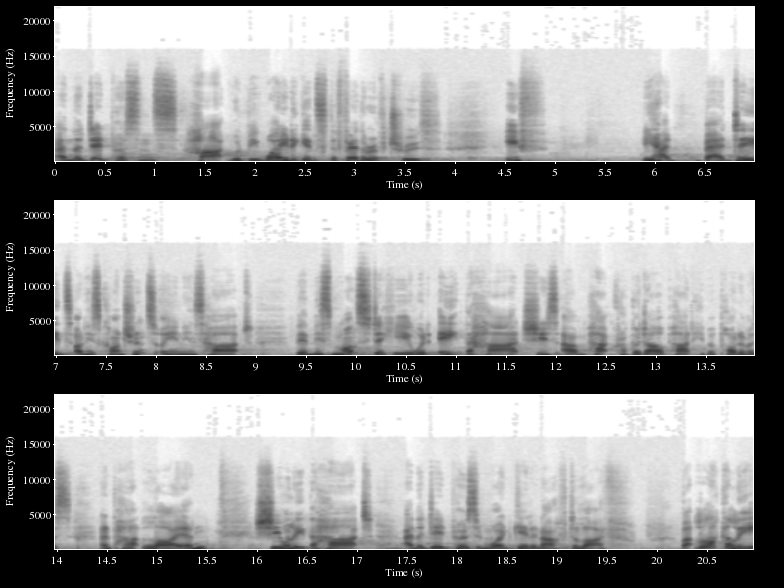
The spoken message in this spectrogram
and the dead person's heart would be weighed against the feather of truth if he had bad deeds on his conscience or in his heart. Then this monster here would eat the heart. She's um, part crocodile, part hippopotamus, and part lion. She will eat the heart, and the dead person won't get an afterlife. But luckily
